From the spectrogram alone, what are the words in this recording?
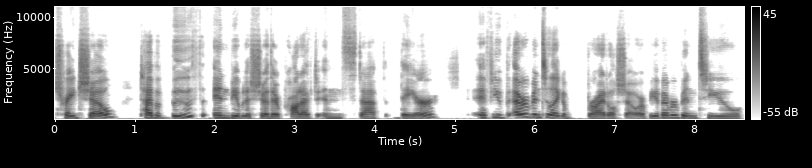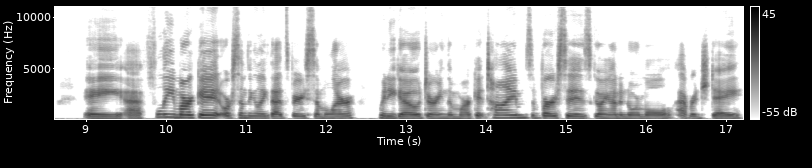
trade show type of booth and be able to show their product and stuff there. If you've ever been to like a bridal show or if you've ever been to a, a flea market or something like that, it's very similar when you go during the market times versus going on a normal average day.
